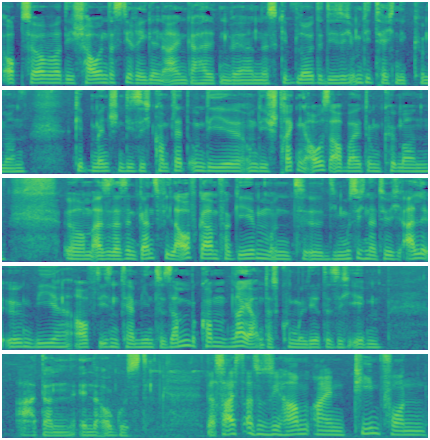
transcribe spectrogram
Observer, die schauen, dass die Regeln eingehalten werden. Es gibt Leute, die sich um die Technik kümmern. Es gibt Menschen, die sich komplett um die, um die Streckenausarbeitung kümmern. Ähm, also da sind ganz viele Aufgaben vergeben und äh, die muss ich natürlich alle irgendwie auf diesen Termin zusammenbekommen. Naja, und das kumulierte sich eben ah, dann Ende August. Das heißt also, Sie haben ein Team von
